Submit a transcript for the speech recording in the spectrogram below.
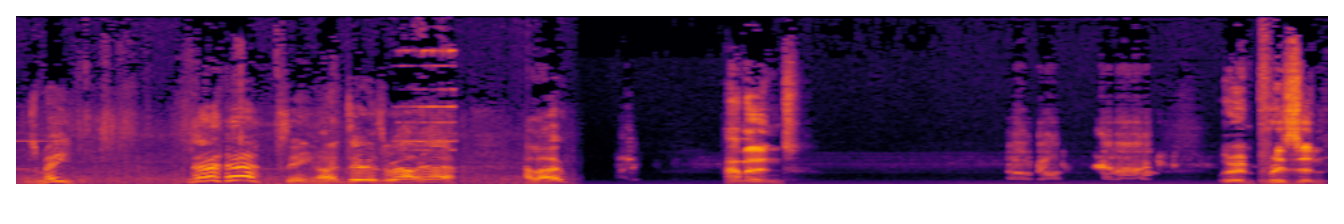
It was me. See, I do as well. Yeah. Hello. Hammond, Oh God. Hello. we're in prison.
